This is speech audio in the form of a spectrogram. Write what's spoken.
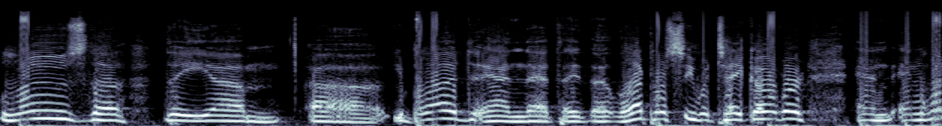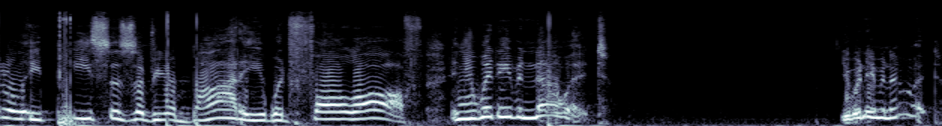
lose the the um, uh, blood, and that the, the leprosy would take over, and and literally pieces of your body would fall off, and you wouldn't even know it. You wouldn't even know it.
